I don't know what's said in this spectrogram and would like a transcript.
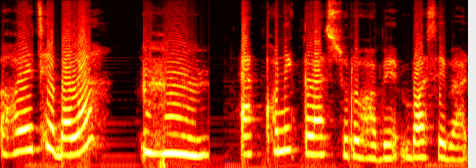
হয়েছে বাবা। এক্ষুনি ক্লাস শুরু হবে বস এবার।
